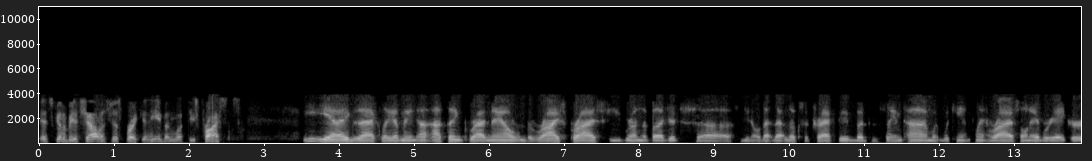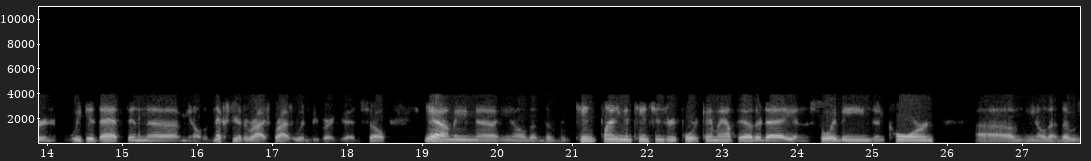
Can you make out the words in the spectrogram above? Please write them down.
it's going to be a challenge just breaking even with these prices. Yeah, exactly. I mean, I, I think right now the rice price, if you run the budgets, uh, you know that that looks attractive, but at the same time, we, we can't plant rice on every acre, and if we did that, then uh, you know next year the rice price wouldn't be very good. So, yeah, I mean, uh, you know the the ten, planting intentions report came out the other day, and soybeans and corn. Uh, you know that those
